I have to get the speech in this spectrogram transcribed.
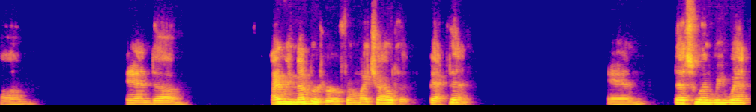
um, and um, I remembered her from my childhood back then. And that's when we went.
